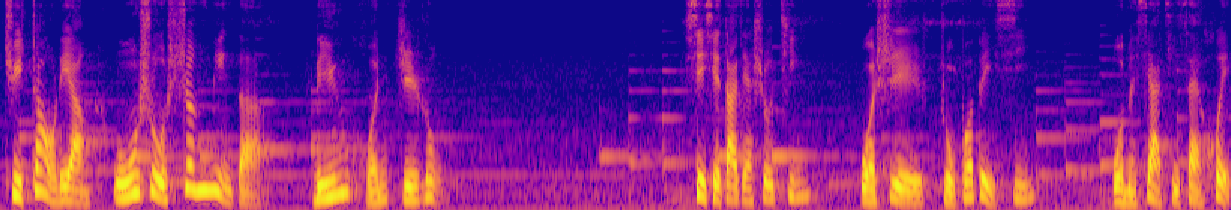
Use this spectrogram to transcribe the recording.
去照亮无数生命的灵魂之路。谢谢大家收听，我是主播贝西，我们下期再会。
